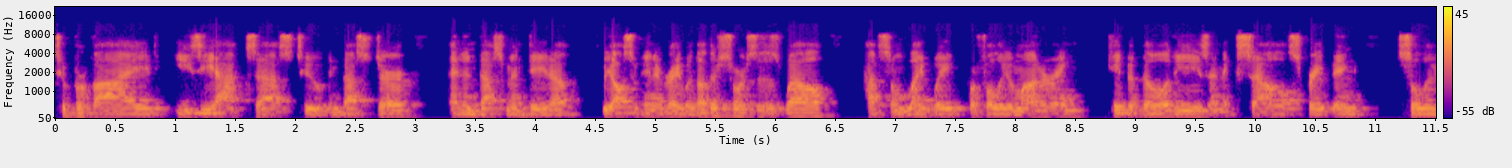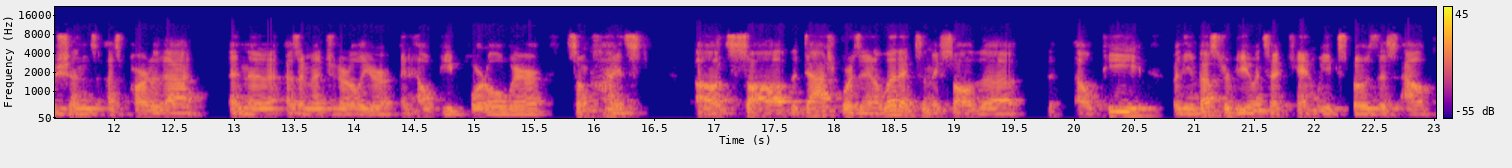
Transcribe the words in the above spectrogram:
to provide easy access to investor and investment data. We also integrate with other sources as well, have some lightweight portfolio monitoring capabilities and Excel scraping solutions as part of that. And then, as I mentioned earlier, an LP portal where some clients uh, saw the dashboards and analytics and they saw the, the LP or the investor view and said, can we expose this out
